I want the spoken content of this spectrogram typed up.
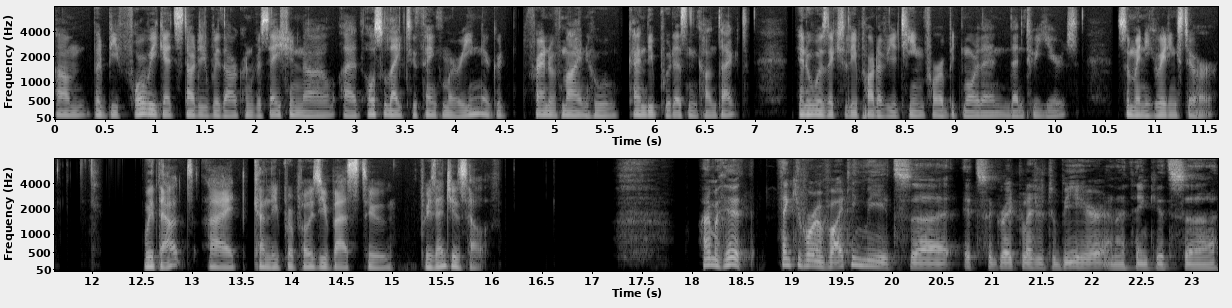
Um, but before we get started with our conversation, I'll, I'd also like to thank Maureen, a good friend of mine who kindly put us in contact and who was actually part of your team for a bit more than, than two years. So many greetings to her. With that, I'd kindly propose you, Bas, to present yourself. Hi, Mahit. Thank you for inviting me. It's uh, it's a great pleasure to be here, and I think it's uh,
